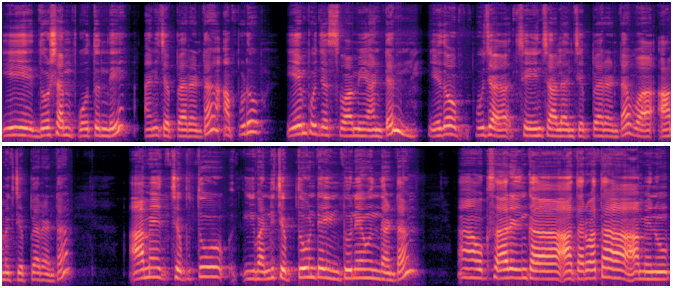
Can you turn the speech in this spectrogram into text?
ఈ దోషం పోతుంది అని చెప్పారంట. అప్పుడు ఏం పూజ స్వామి అంటే ఏదో పూజ చేయించాలని చెప్పారంట వా- ఆమెకు చెప్పారంట. ఆమె చెబుతూ ఇవన్నీ చెప్తూ ఉంటే వింటూనే ఉందంట. ఒకసారి ఇంకా ఆ తర్వాత ఆమెను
